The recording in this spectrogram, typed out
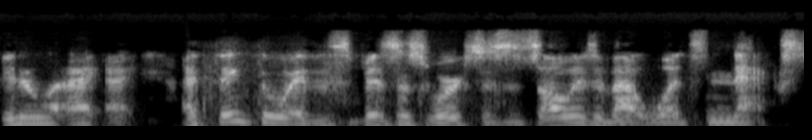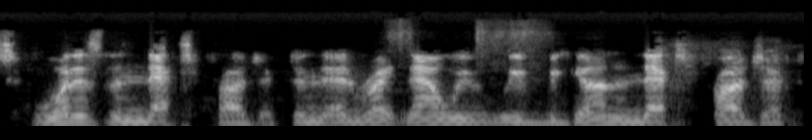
You know, I, I I think the way this business works is it's always about what's next. What is the next project? And and right now we've we've begun a next project.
